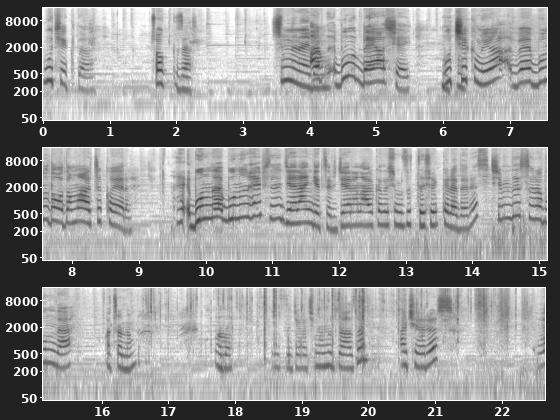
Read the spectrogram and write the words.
Bu çıktı. Çok güzel. Şimdi neyden? Ad- bu beyaz şey. Bu çıkmıyor ve bunu da odama artık koyarım. He- Bunda bunun hepsini Ceren getir. Ceren arkadaşımıza teşekkür ederiz. Şimdi sıra bunda. Açalım. Hadi. Hızlıca açmamız lazım. Açıyoruz. Ve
